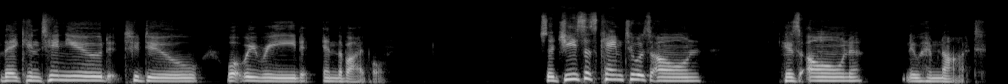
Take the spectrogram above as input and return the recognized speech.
They continued to do what we read in the Bible. So Jesus came to his own, his own knew him not.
